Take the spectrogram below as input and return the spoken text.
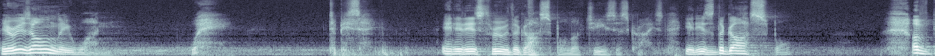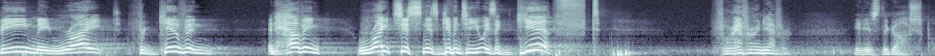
There is only one way to be saved. And it is through the gospel of Jesus Christ. It is the gospel of being made right, forgiven, and having righteousness given to you as a gift forever and ever. It is the gospel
